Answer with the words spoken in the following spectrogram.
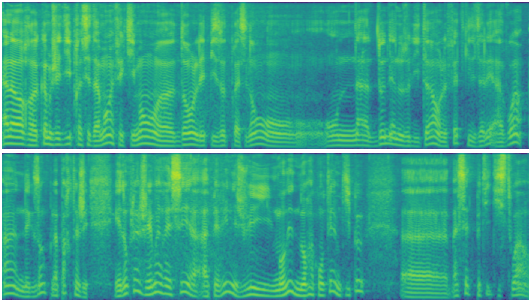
Alors, euh, comme j'ai dit précédemment, effectivement, euh, dans l'épisode précédent, on, a donné à nos auditeurs le fait qu'ils allaient avoir un exemple à partager. Et donc là, je vais m'adresser à, Perrine et je vais lui demander de nous raconter un petit peu euh, bah, cette petite histoire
